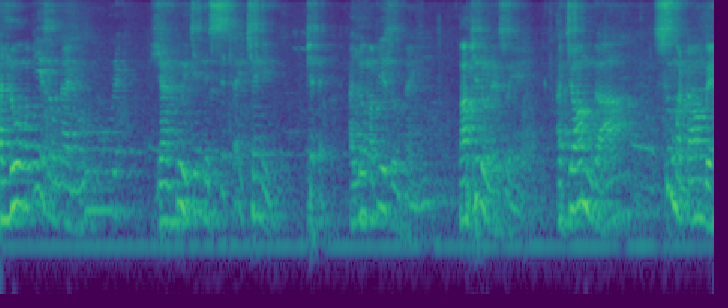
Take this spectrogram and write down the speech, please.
အလိုမပြည့်စုံနိုင်ဘူးတဲ့ရန်တွေ့ခြင်းနဲ့စစ်တိုက်ခြင်းတွေ ဖြစ်တယ်အလိုမပြည့်စုံနိုင်ဘူးဘာဖြစ်လို့လဲဆိုရင်အကြောင်းကစုမတောင်းပဲ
